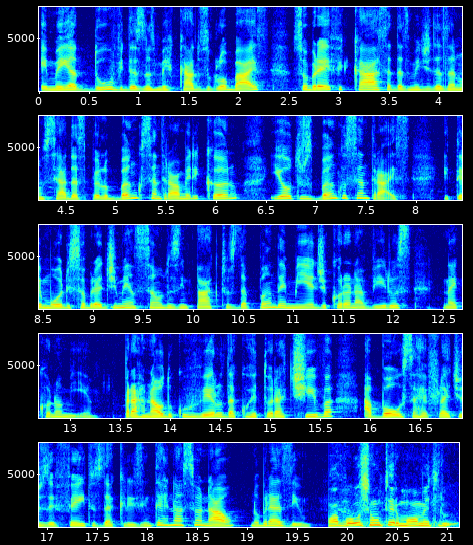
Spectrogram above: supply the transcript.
em meio a dúvidas nos mercados globais sobre a eficácia das medidas anunciadas pelo Banco Central americano e outros bancos centrais, e temores sobre a dimensão dos impactos da pandemia de coronavírus na economia. Para Arnaldo Curvelo, da corretora ativa, a Bolsa reflete os efeitos da crise internacional no Brasil. A Bolsa é um termômetro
